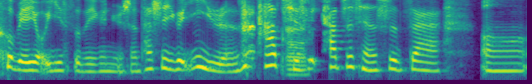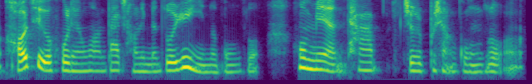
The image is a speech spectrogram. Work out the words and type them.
特别有意思的一个女生，她是一个艺人，她其实她之前是在。嗯，好几个互联网大厂里面做运营的工作，后面她就是不想工作了，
